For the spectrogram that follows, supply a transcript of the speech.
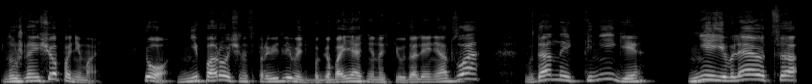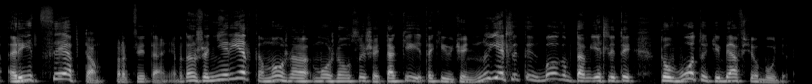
нужно еще понимать, что непорочность, справедливость, богобоязненность и удаление от зла в данной книге не являются рецептом процветания. Потому что нередко можно, можно услышать такие, такие учения. Ну, если ты с Богом, там, если ты, то вот у тебя все будет.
